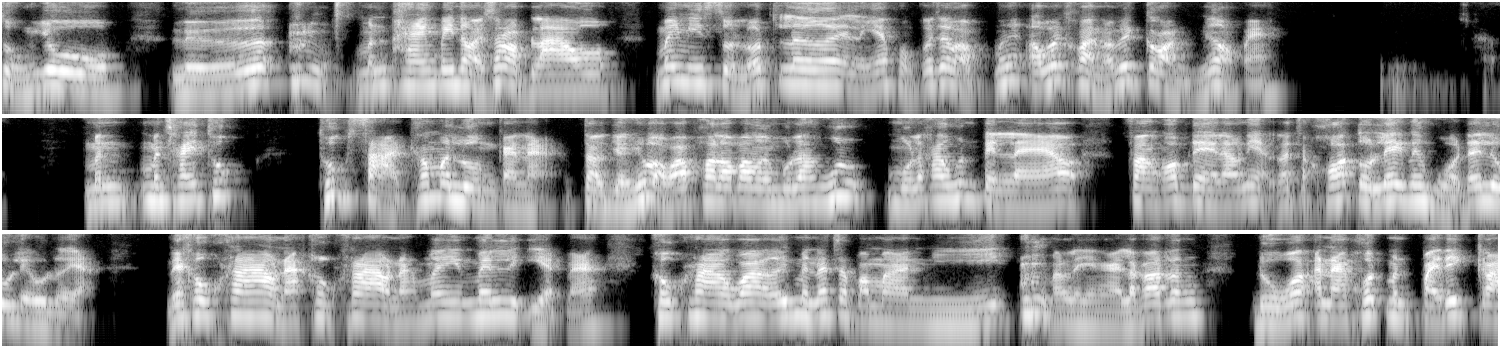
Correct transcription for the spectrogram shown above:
สูงอยู่ หรือมันแพงไปหน่อยสำหรับเรา ไม่มีส่วนลดเลยอะไรเงี้ยผมก็จะแบบเฮ้ยเอาไว้ก่อนเอาไว้ก่อนนึกออกไหมมันมันใช้ทุกทุกศาสตร์เข้ามารวมกันอะแต่อย่างที่บอกว่าพอเราประเมินมูลค่าหุ้นมูลค่าหุ้นเป็นแล้ว ฟังออฟเดย์แล้วเนี่ยเราจะเคาะตัวเลขในหัวได้เร็วๆเลยอะ ได้คร่าวๆนะคร่าวๆนะไม่ไม่ละเอียดนะคร่าวๆว่าเอ้ยมันน่าจะประมาณนี้ อะไรยังไง แล้วก็ต้องดูว่าอนาคตมันไปได้ไกล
